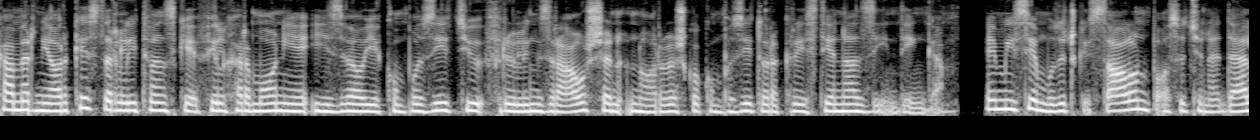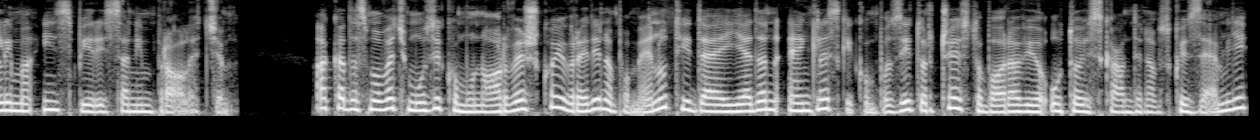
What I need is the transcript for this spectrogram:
Kamerni orkestar Litvanske filharmonije izveo je kompoziciju Frühlingsrauschen norveškog kompozitora Kristijana Zindinga. Emisija Muzički salon posvećena je delima inspirisanim prolećem. A kada smo već muzikom u Norveškoj, vredi napomenuti da je jedan engleski kompozitor često boravio u toj skandinavskoj zemlji,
